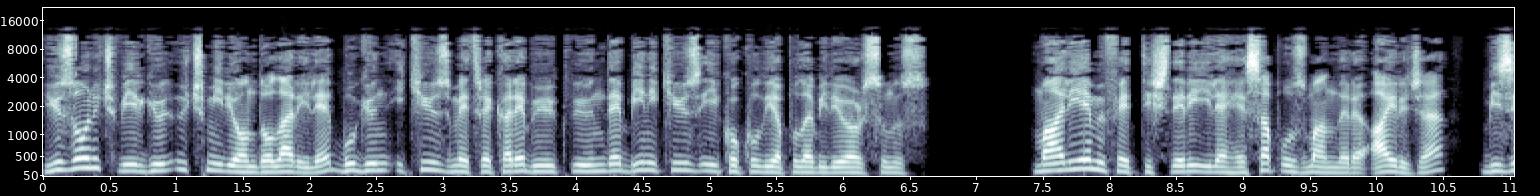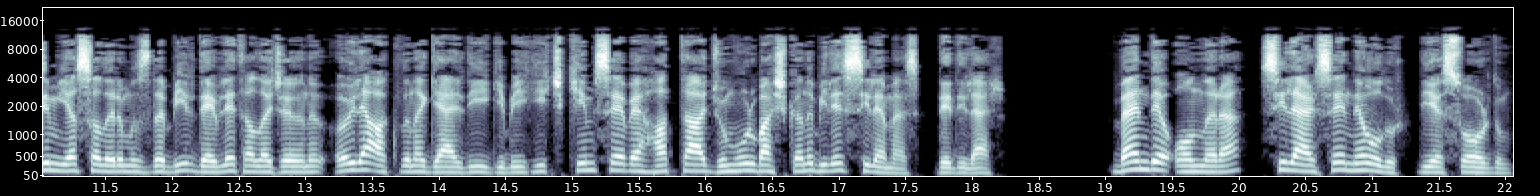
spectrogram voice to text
113,3 milyon dolar ile bugün 200 metrekare büyüklüğünde 1200 ilkokul yapılabiliyorsunuz. Maliye müfettişleri ile hesap uzmanları ayrıca, bizim yasalarımızda bir devlet alacağını öyle aklına geldiği gibi hiç kimse ve hatta Cumhurbaşkanı bile silemez, dediler. Ben de onlara, silerse ne olur, diye sordum.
